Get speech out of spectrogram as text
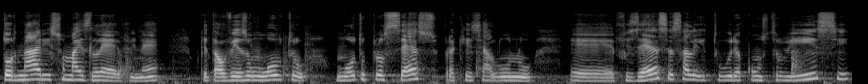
tornar isso mais leve, né? Porque talvez um outro, um outro processo para que esse aluno é, fizesse essa leitura, construísse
